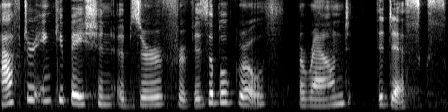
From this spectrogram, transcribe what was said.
After incubation, observe for visible growth around the discs.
